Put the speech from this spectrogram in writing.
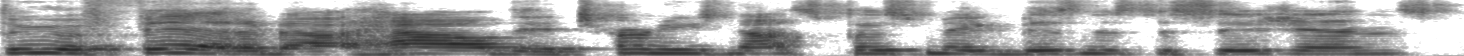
threw a fit about how the attorney's not supposed to make business decisions.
